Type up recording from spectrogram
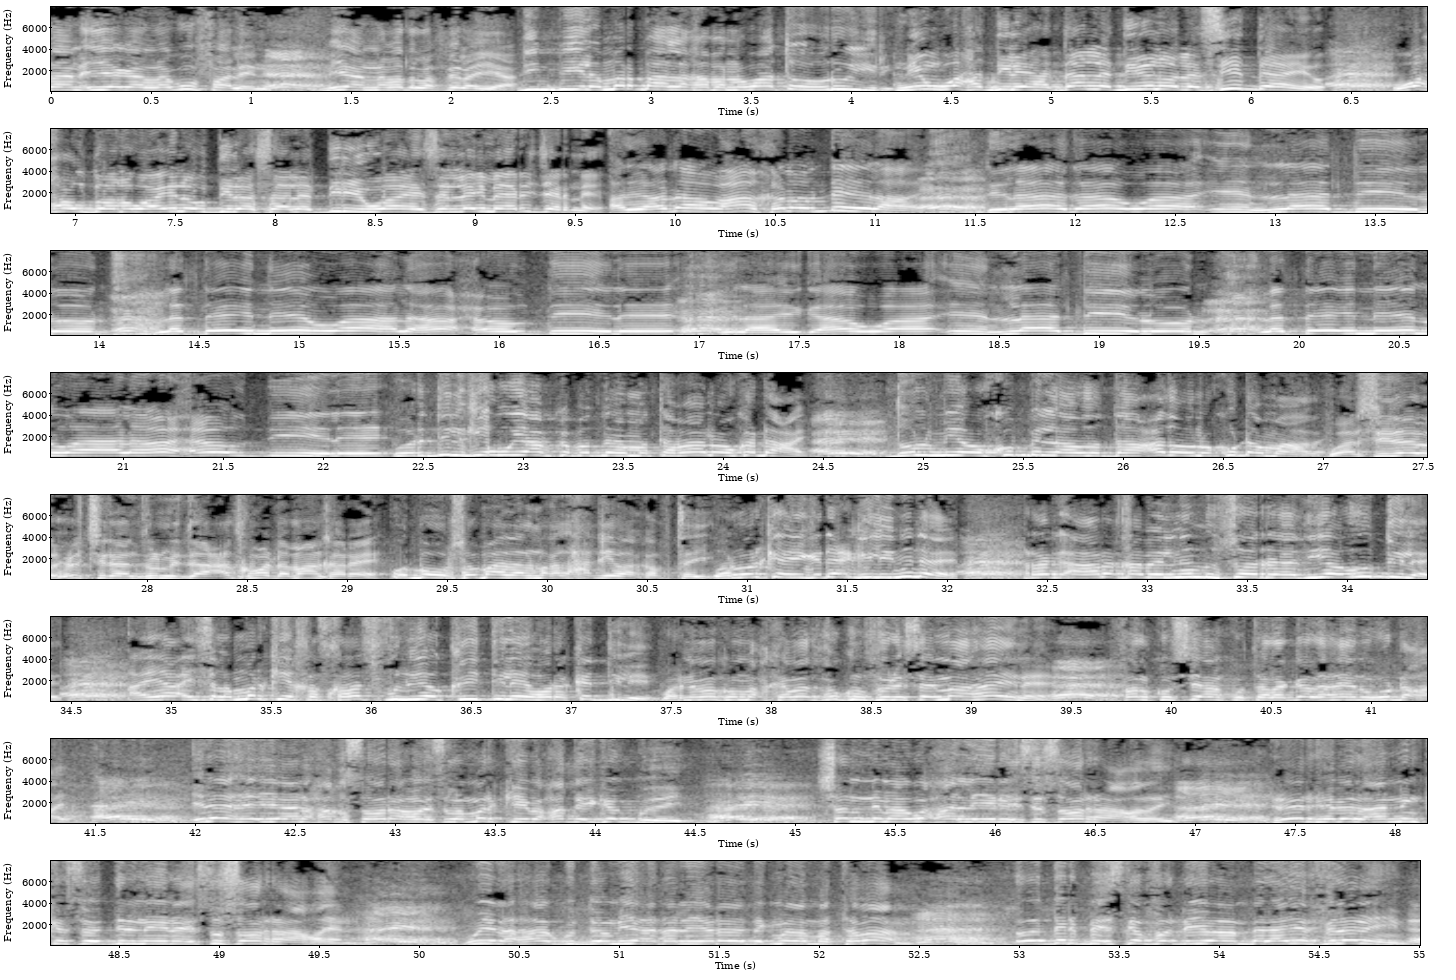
haddaan iyaga lagu falin miyaa nabad la filaya? Dimbiile mar baa la qabanna waa too horuu yidhi. Nin wax dilay haddaan la dilinoo la sii daayo waxuu doono waa inuu dilaasaa la dili waayaysan laymaari jarne. Aryaadaha waxaa kaloon dhihi lahay dilaaga waa in la diilon la daynin waa la xowdiile dilayga waa in la diilon la daynin waa la xowdiile war dilkii ugu yaabka badnaa matabaanow ka dhacay. Dulmiyow ku bilowda daacadowna ku dhammaaday war sidee wuxuu jiraan dulmi daacad kuma dhammaan karee? Warba war soomaadan maqal xaqii baa qabtay. War warkayga dhex gelinine? Rag aana nin u soo raadiyo u dilay ayaa isla markii khashaas fuliyo kii dilay hore ka dileen war nimanku maxkamad xukun fulisay ma ahayne? Falku si aan ku talagal ahayn ugu dhacay. Ilaahay ayaana xaq sooraho isla markiiba xaqii ka guday. Shan nimaa waxaa la yidhi isi soo raacday. Reer hebel aan nin ka soo dilnayna isu soo raaceen. Wiil ahaa guddoomiyaha dhallinyarada degmada matabaan. Oo derbi iska fadhiyo aan balaayo filanayn.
